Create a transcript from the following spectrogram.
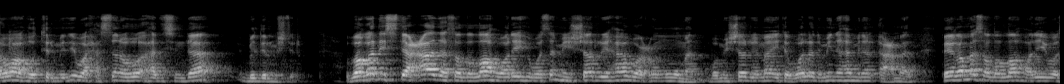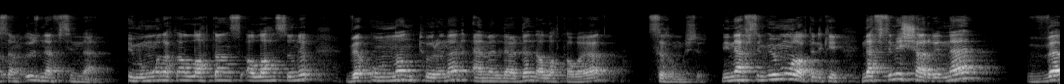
rəvahu Tirmizi və həssənəhu hədisində bildirmişdir. Və qad istəadə sallallahu alayhi və səlləm min şərriha və umumən və min şərri ma yetevəlləd minhə minəl a'mal. Peyğəmbər sallallahu alayhi və səlləm öz nəfsindən ümumi olaraq Allahdan Allaha sığınıb və ondan törənən əməllərdən də Allah Taalaya sığınmışdır. Nəfsim ümumi olaraq deyir ki, nəfsimin şərrindən və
